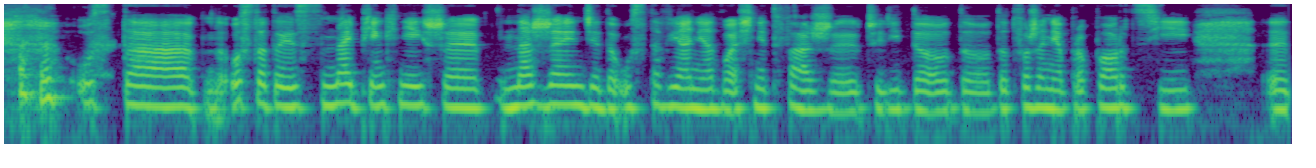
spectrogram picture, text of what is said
Usta, usta to jest najpiękniejsze narzędzie do ustawiania właśnie twarzy, czyli do, do, do tworzenia proporcji,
